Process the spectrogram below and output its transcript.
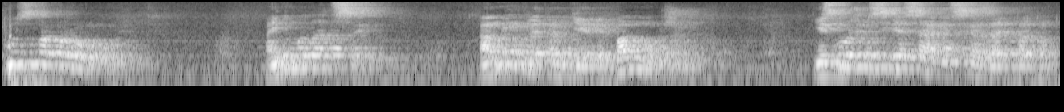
пусть попробуют. Они молодцы. А мы им в этом деле поможем. И сможем себе сами сказать потом,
